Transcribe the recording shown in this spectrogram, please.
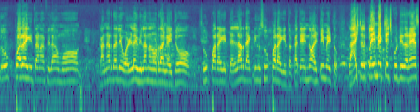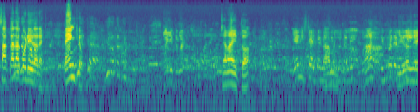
ಸೂಪರ್ ಆಗಿತ್ತಣ್ಣ ಫಿಲಮು ಕನ್ನಡದಲ್ಲಿ ಒಳ್ಳೆ ವಿಲನ ನೋಡ್ದಂಗಾಯ್ತು ಸೂಪರ್ ಆಗಿತ್ತು. ಎಲ್ಲರದ್ದು ಆ್ಯಕ್ಟಿಂಗು ಸೂಪರ್ ಆಗಿತ್ತು. ಕತೆ ಇನ್ನೂ ಅಲ್ಟಿಮೇಟು ಲಾಸ್ಟಲ್ಲಿ ಕ್ಲೈಮ್ಯಾಕ್ಸ್ ಹೆಚ್ಚು ಕೊಟ್ಟಿದ್ದಾರೆ. ಸಕ್ಕದ ಕೊಟ್ಟಿದ್ದಾರೆ. ಥ್ಯಾಂಕ್ ಯು ಚೆನ್ನಾಗಿತ್ತು. ಇದರಲ್ಲಿ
